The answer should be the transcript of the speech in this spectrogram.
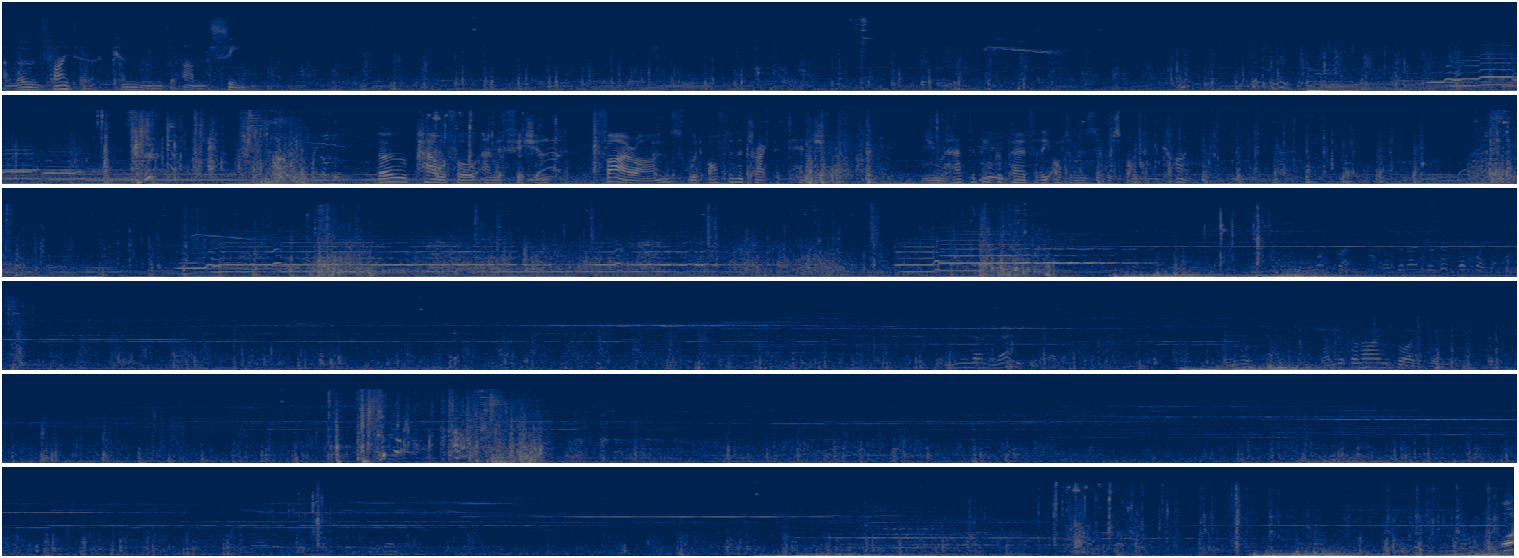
A lone fighter can move unseen. Though powerful and efficient, firearms would often attract attention. You had to be prepared for the Ottomans to respond in kind. ないとはちょっと。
